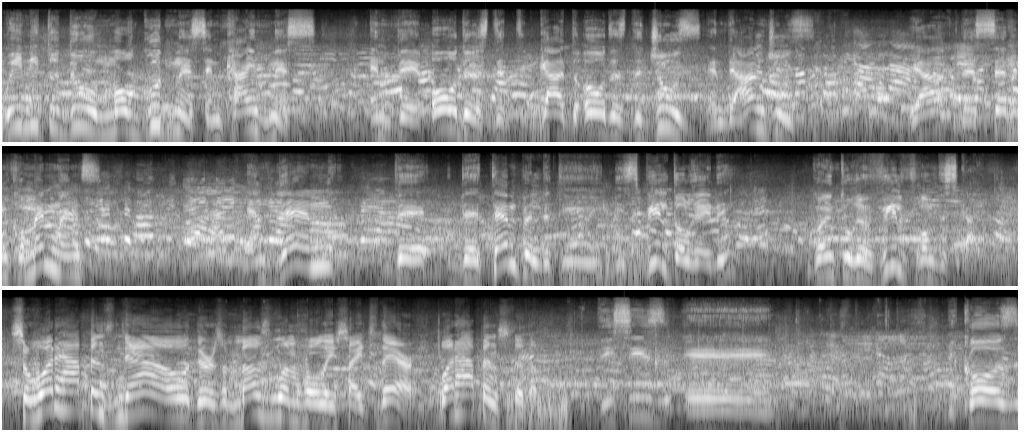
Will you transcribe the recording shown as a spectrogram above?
We need to do more goodness and kindness and the orders that God orders the Jews and the un-Jews. Yeah, the seven commandments. And then the the temple that he is built already going to reveal from the sky. So what happens now? There's a Muslim holy sites there. What happens to them? This is uh, because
